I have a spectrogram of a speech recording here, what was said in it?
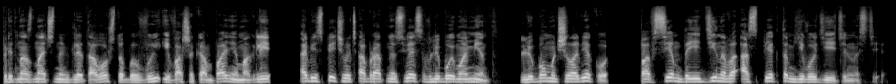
предназначенных для того, чтобы вы и ваша компания могли обеспечивать обратную связь в любой момент, любому человеку, по всем до единого аспектам его деятельности.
